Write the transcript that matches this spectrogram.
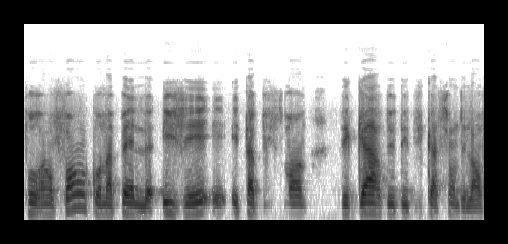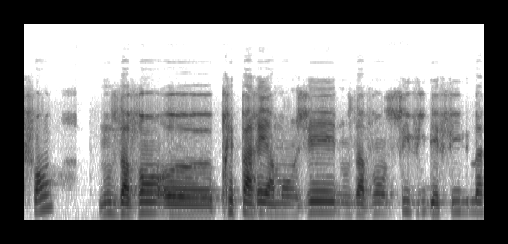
pour enfants qu'on appelle EG, établissement des gardes d'éducation de l'enfant. Nous avons euh, préparé à manger, nous avons suivi des films,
